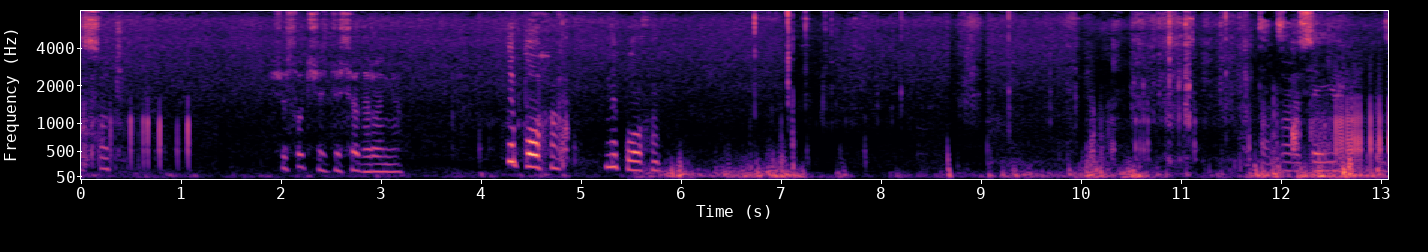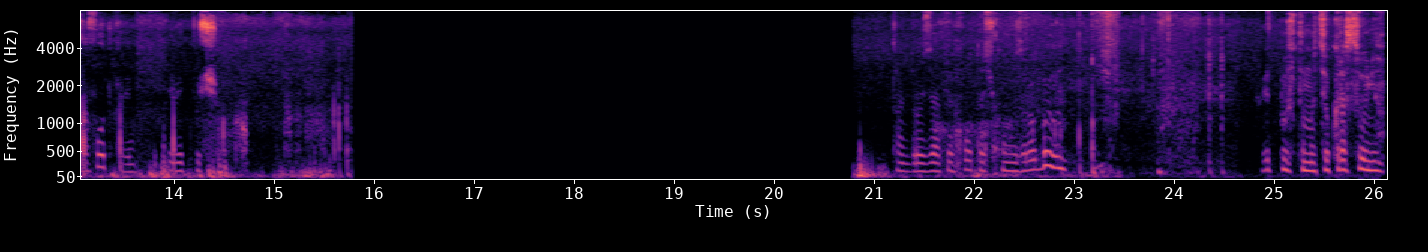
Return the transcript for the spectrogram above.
600. 660 грамів. Неплохо, неплохо. Зараз я її зафоткаю і відпущу. Так, друзі, фоточку ми зробили. Відпустимо цю красуню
